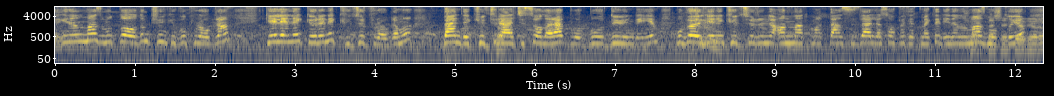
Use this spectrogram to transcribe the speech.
e, inanılmaz mutlu oldum. Çünkü bu program gelenek, görenek, kültür programı. Ben de kültür Çok- elçisi olarak bu, bu düğündeyim. Bu bölgenin kültürünü anlatmaktan, sizlerle sohbet etmekten inanılmaz Çok mutluyum. ediyorum.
